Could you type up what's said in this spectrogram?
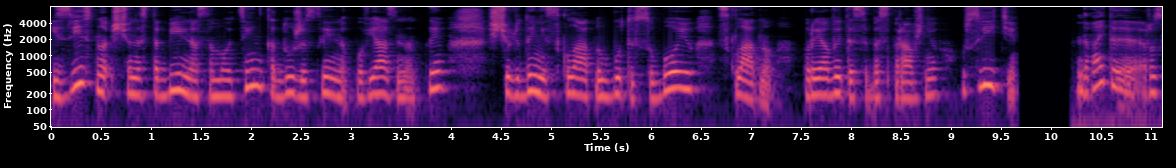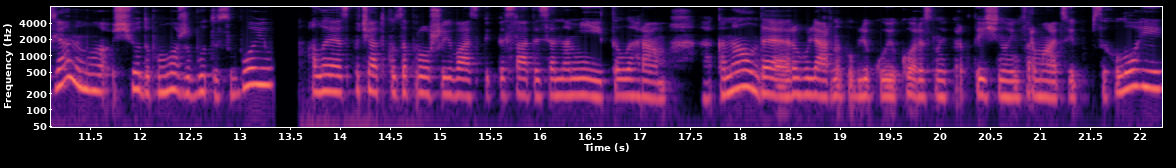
І звісно, що нестабільна самооцінка дуже сильно пов'язана з тим, що людині складно бути собою, складно проявити себе справжньо у світі. Давайте розглянемо, що допоможе бути собою. Але спочатку запрошую вас підписатися на мій телеграм-канал, де регулярно публікую корисну і практичну інформацію по психології.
